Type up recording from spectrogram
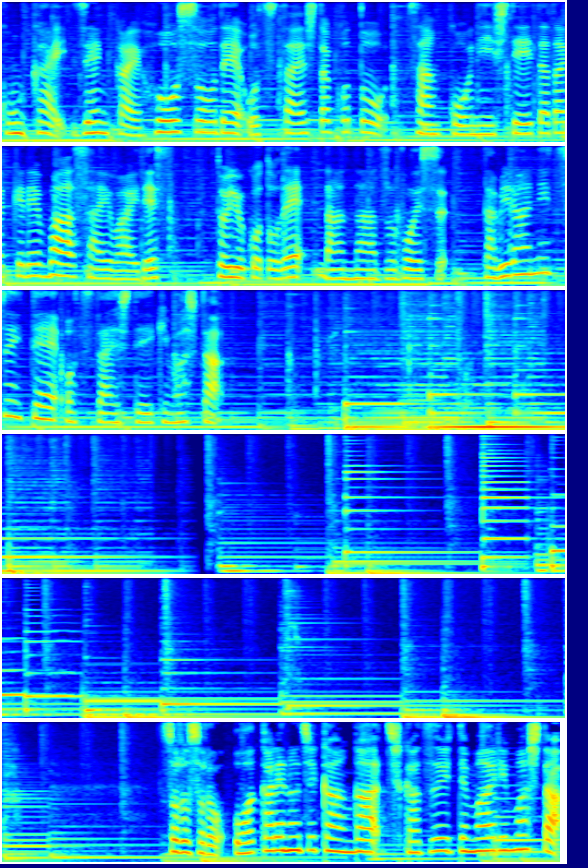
今回前回放送でお伝えしたことを参考にしていただければ幸いですということでランナーズボイス旅ランについてお伝えしていきました。そろそろお別れの時間が近づいてまいりました。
